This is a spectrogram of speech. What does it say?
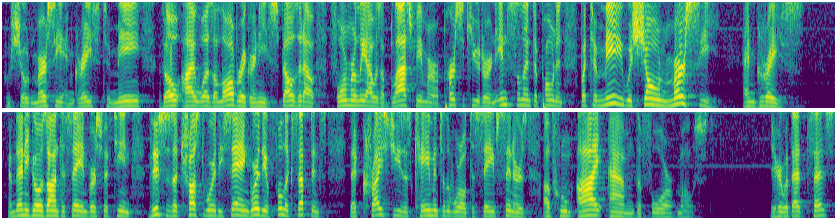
who showed mercy and grace to me, though I was a lawbreaker. And he spells it out. Formerly, I was a blasphemer, a persecutor, an insolent opponent, but to me was shown mercy and grace. And then he goes on to say in verse 15, This is a trustworthy saying, worthy of full acceptance, that Christ Jesus came into the world to save sinners, of whom I am the foremost. You hear what that says?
